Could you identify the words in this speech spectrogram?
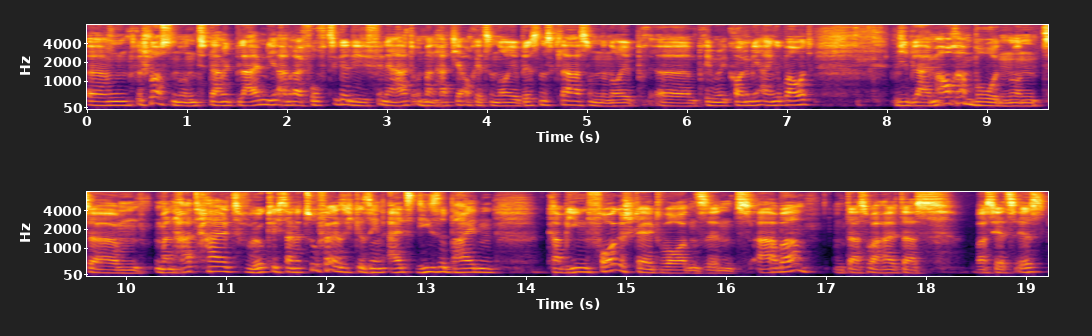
ähm, geschlossen. Und damit bleiben die A350er, die Finne hat, und man hat ja auch jetzt eine neue Business Class und eine neue äh, Premium Economy eingebaut, die bleiben auch am Boden. Und ähm, man hat halt wirklich seine Zuversicht gesehen, als diese beiden Kabinen vorgestellt worden sind. Aber, und das war halt das, was jetzt ist,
